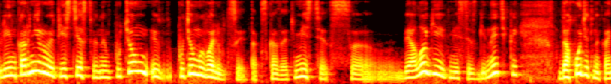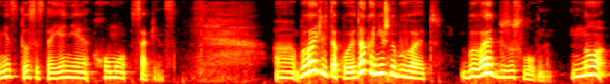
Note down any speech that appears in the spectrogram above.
реинкарнирует естественным путем, путем эволюции, так сказать, вместе с э, биологией, вместе с генетикой, доходит наконец до состояния Homo sapiens. А, бывает ли такое? Да, конечно, бывает. Бывает, безусловно. Но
